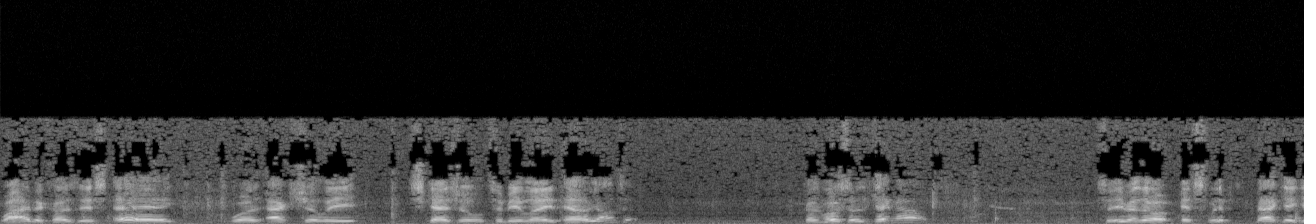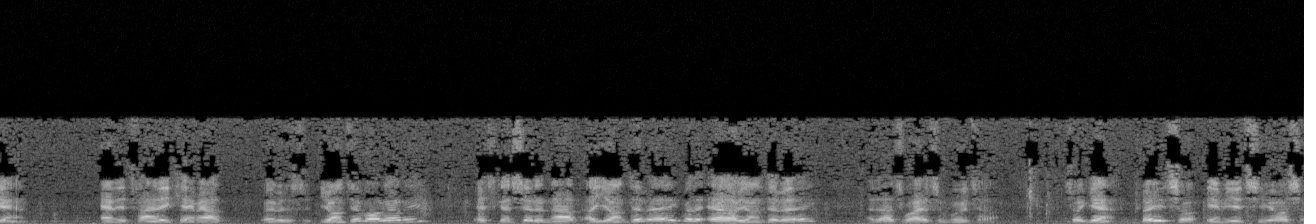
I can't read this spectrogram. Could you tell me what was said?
Why? Because this egg was actually scheduled to be laid erev yontif. Because most of it came out. So even though it slipped back again, and it finally came out when it was yontiv already, it's considered not a yontiv egg, but an erev yontiv egg, and that's why it's a mutar. So again, Beiso im Yitziosa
